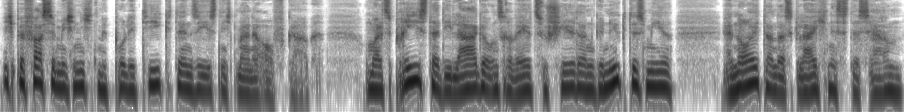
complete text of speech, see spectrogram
Ich befasse mich nicht mit Politik, denn sie ist nicht meine Aufgabe. Um als Priester die Lage unserer Welt zu schildern, genügt es mir, erneut an das Gleichnis des Herrn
